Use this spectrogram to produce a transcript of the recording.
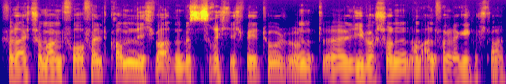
vielleicht schon mal im Vorfeld kommen, nicht warten, bis es richtig wehtut und äh, lieber schon am Anfang dagegen steuern.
